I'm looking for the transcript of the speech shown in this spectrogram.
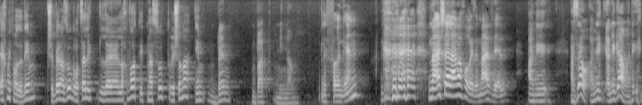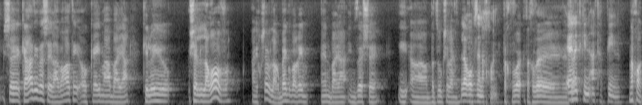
איך מתמודדים כשבן הזוג רוצה לחוות התנסות ראשונה עם בן בת מינם. לפרגן? מה השאלה מאחורי זה? מה ההבדל? אני, אז זהו, אני, אני גם, אני, כשקראתי את השאלה ואמרתי, אוקיי, מה הבעיה? כאילו, שלרוב, אני חושב, להרבה גברים אין בעיה עם זה שהבת זוג שלהם לרוב זה נכון. תחווה, תחווה אין זה. את קנאת הפין. נכון,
